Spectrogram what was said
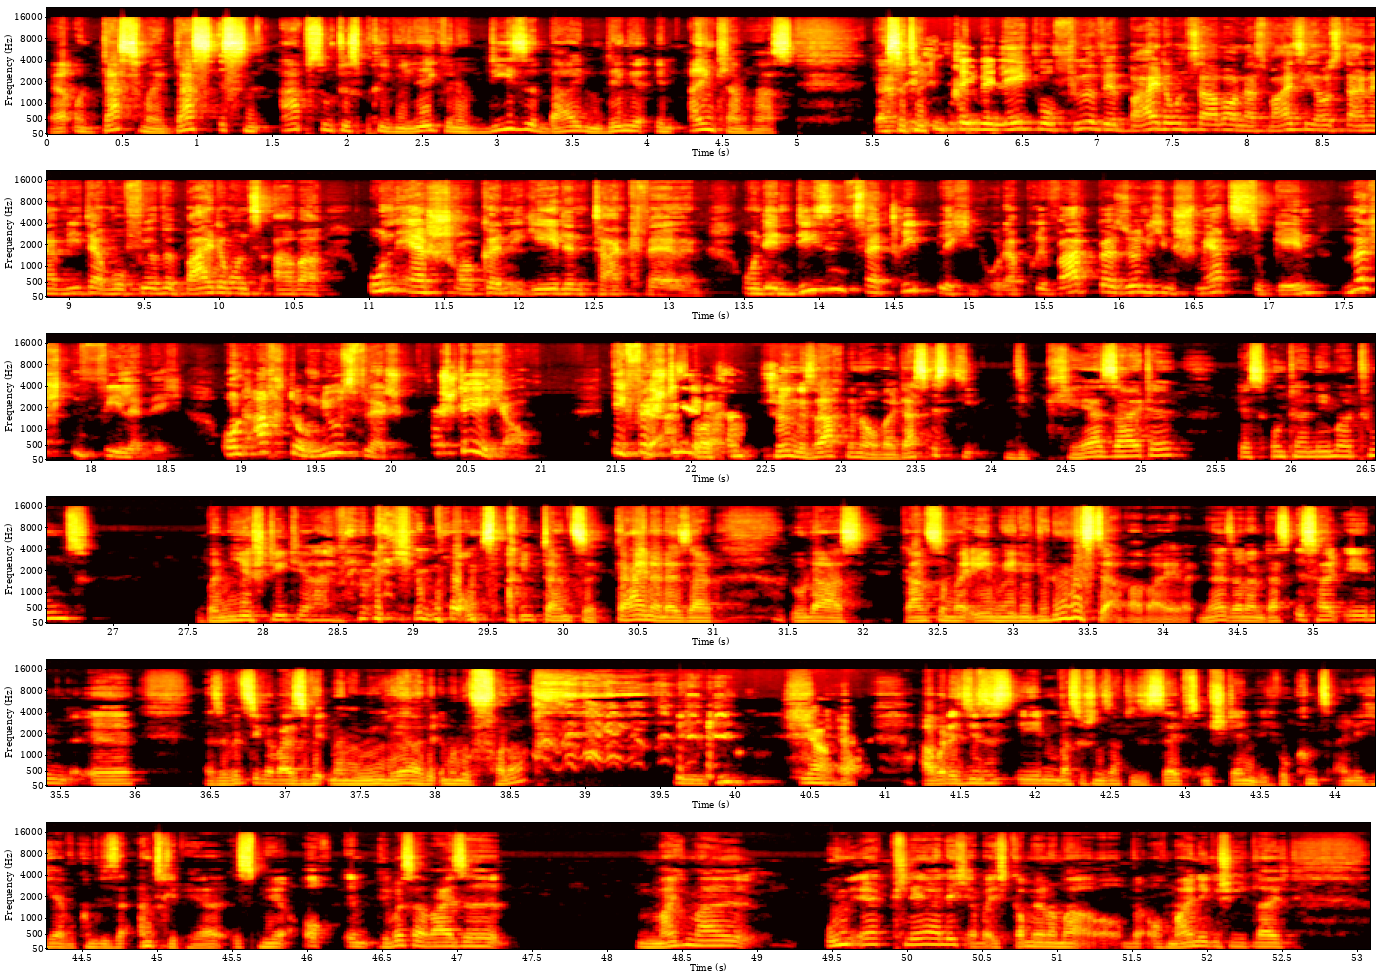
Ja, und das, mein, das ist ein absolutes Privileg, wenn du diese beiden Dinge im Einklang hast. Das, das ist ein Privileg, wofür wir beide uns aber, und das weiß ich aus deiner Vita, wofür wir beide uns aber unerschrocken jeden Tag quälen. Und in diesen vertrieblichen oder privat-persönlichen Schmerz zu gehen, möchten viele nicht. Und Achtung, Newsflash, verstehe ich auch. Ich verstehe ja, das. Schön gesagt, genau, weil das ist die, die Kehrseite des Unternehmertums. Bei mir steht hier halt nämlich morgens ein Tanze. Keiner, der sagt, du Lars, kannst du mal eben hier die To-Do-Liste abarbeiten, ne? sondern das ist halt eben, äh, also witzigerweise wird man Lehrer wird immer nur voller. Mhm. ja. ja. Aber dieses eben, was du schon sagst, dieses Selbst und ständig, wo kommt es eigentlich her, wo kommt dieser Antrieb her, ist mir auch in gewisser Weise manchmal unerklärlich, aber ich komme ja nochmal auf meine Geschichte gleich,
